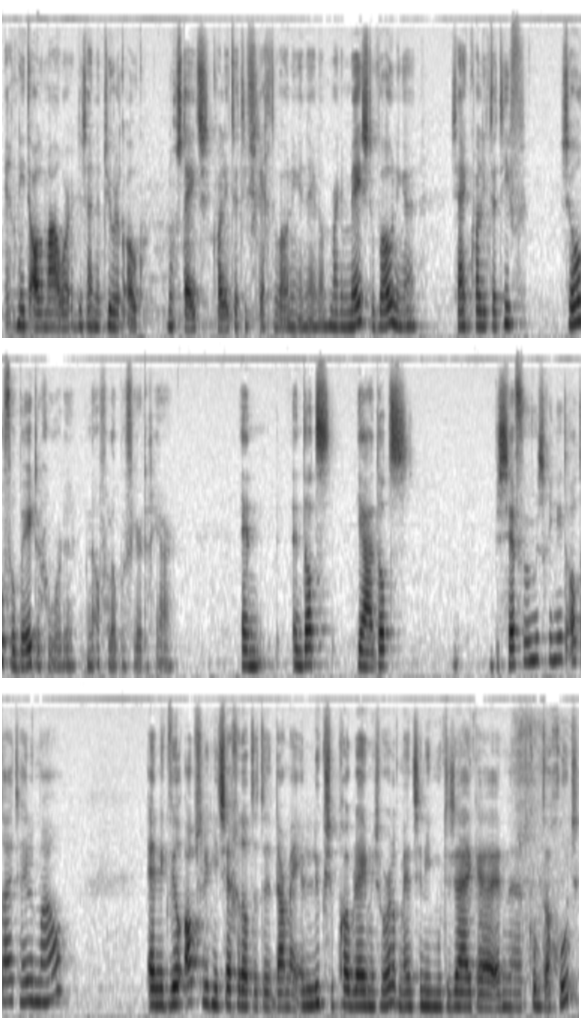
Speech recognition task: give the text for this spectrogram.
echt niet allemaal hoor, er zijn natuurlijk ook nog steeds kwalitatief slechte woningen in Nederland, maar de meeste woningen zijn kwalitatief zoveel beter geworden in de afgelopen 40 jaar. En, en dat, ja, dat beseffen we misschien niet altijd helemaal. En ik wil absoluut niet zeggen dat het daarmee een luxe probleem is hoor, dat mensen niet moeten zeiken en uh, het komt al goed.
